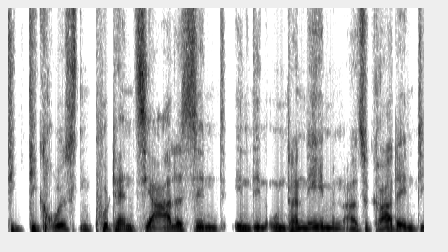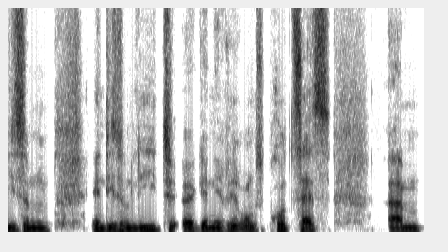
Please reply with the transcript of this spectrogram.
die, die größten Potenziale sind in den Unternehmen. Also gerade in diesem, in diesem Lead-Generierungsprozess. Ähm,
